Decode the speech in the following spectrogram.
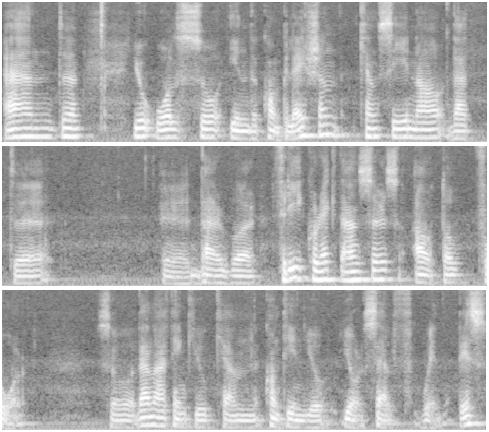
and uh, you also in the compilation can see now that uh, uh, there were three correct answers out of four. So then I think you can continue yourself with this.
